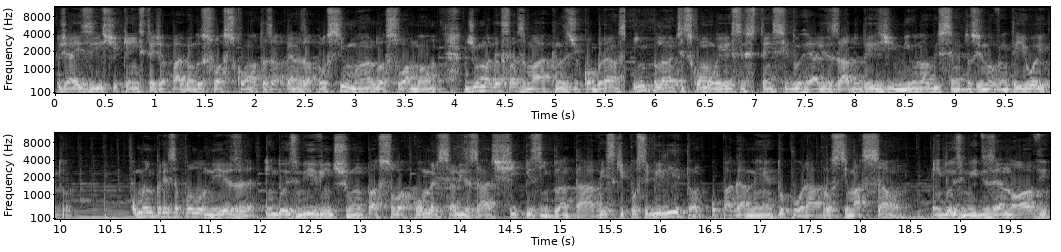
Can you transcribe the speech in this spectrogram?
já existe quem esteja pagando suas contas apenas aproximando a sua mão de uma dessas máquinas de cobrança. Implantes como esses têm sido realizados desde 1998. Uma empresa polonesa, em 2021, passou a comercializar chips implantáveis que possibilitam o pagamento por aproximação. Em 2019,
